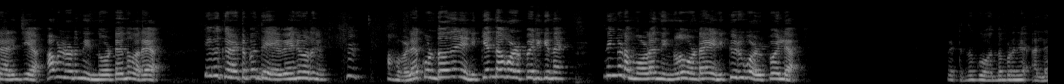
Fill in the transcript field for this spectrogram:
കാര്യം ചെയ്യാം. അവളോട് നിന്നോട്ടെ എന്ന് പറയാം. ഇത് കേട്ടപ്പോ ദേവേന് പറഞ്ഞു അവളെ കൊണ്ടുപോകുന്നതിന് എനിക്കെന്താ കുഴപ്പമിരിക്കുന്നേ? നിങ്ങളുടെ മോളെ നിങ്ങൾ കൊണ്ടുപോയാൽ എനിക്കൊരു കുഴപ്പമില്ല. പെട്ടെന്ന് ഗോവിന്ദൻ പറഞ്ഞു അല്ല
